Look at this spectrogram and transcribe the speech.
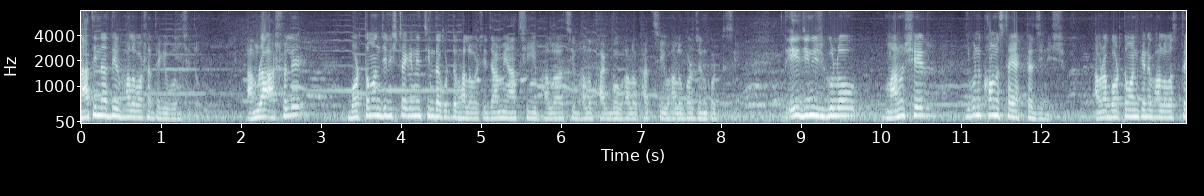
নাতি নাতির ভালোবাসা থেকে বঞ্চিত। আমরা আসলে বর্তমান জিনিসটাকে নিয়ে চিন্তা করতে ভালোবাসি যে আমি আছি, ভালো আছি, ভালো থাকব, ভালো খাচ্ছি, ভালো উপার্জন করতেছি। এই জিনিসগুলো মানুষের জীবনে ক্ষণস্থায়ী একটা জিনিস। আমরা বর্তমানকে নিয়ে ভালোবাসতে,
